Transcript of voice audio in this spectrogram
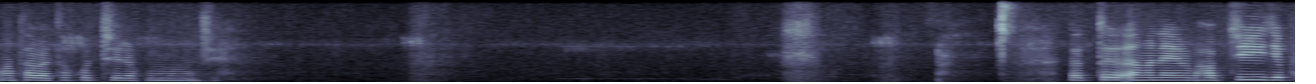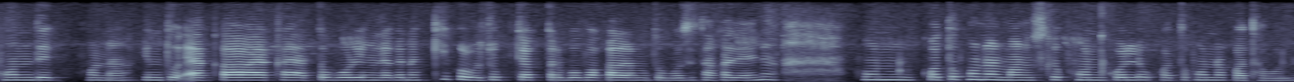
মাথা ব্যথা করছে এরকম মনে হচ্ছে। তো মানে ভাবছি যে ফোন দেখব না, কিন্তু একা একা এত বোরিং লাগে না, কি করব? চুপচাপ তার বোবা কালার মতো বসে থাকা যায় না। ফোন কতক্ষণ আর মানুষকে ফোন করলেও কতক্ষণ আর কথা বলব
